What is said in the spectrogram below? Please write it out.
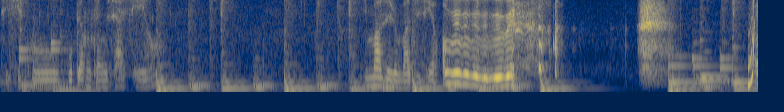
드시고 무병장수하세요. 입맛을 좀 맞으세요. 아 왜 왜 왜 왜 왜 왜, 어?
